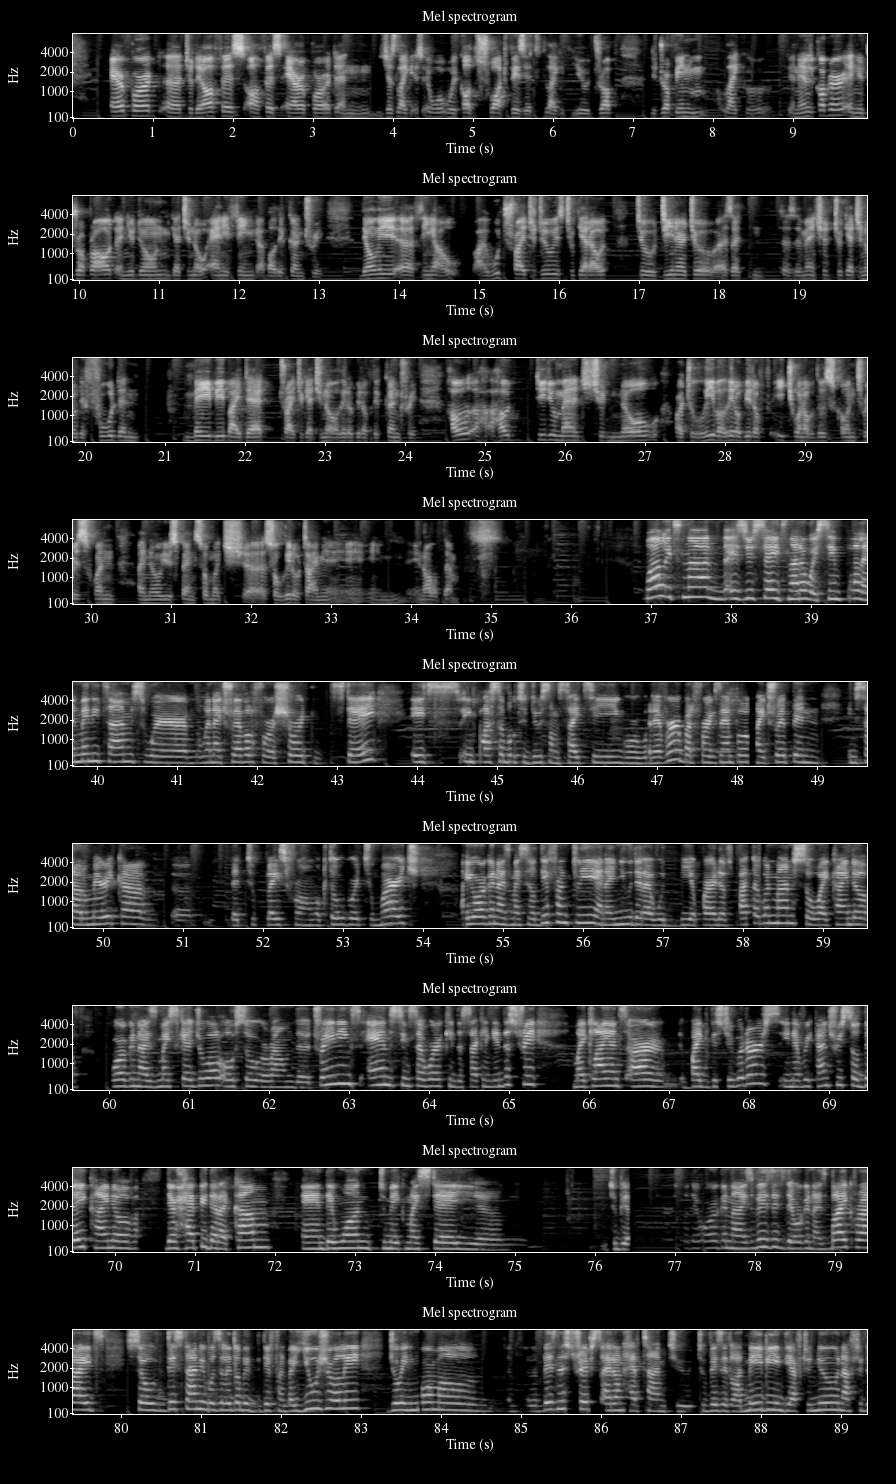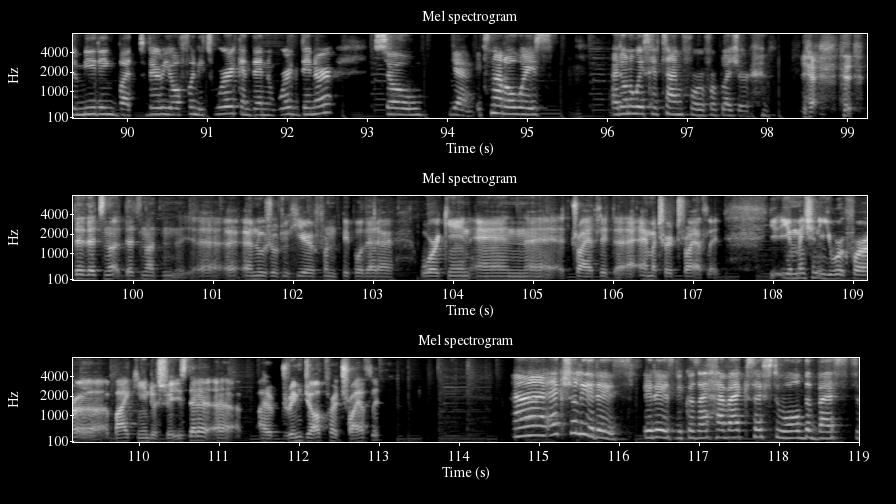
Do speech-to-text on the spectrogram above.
airport uh, to the office, office airport, and just like we call SWAT visit. Like you drop you drop in like uh, an helicopter and you drop out and you don't get to know anything about the country. The only uh, thing I, I would try to do is to get out to dinner to as I as I mentioned to get to know the food and maybe by that try to get to know a little bit of the country. How how did you manage to know or to live a little bit of each one of those countries when I know you spend so much uh, so little time in, in in all of them? Well, it's not, as you say, it's not always simple. And many times where when I travel for a short stay, it's impossible to do some sightseeing or whatever. But for example, my trip in, in South America uh, that took place from October to March, I organized myself differently and I knew that I would be a part of Patagonman. So I kind of organized my schedule also around the trainings. And since I work in the cycling industry, my clients are bike distributors in every country so they kind of they're happy that i come and they want to make my stay um, to be they organize visits they organize bike rides. So this time it was a little bit different but usually during normal uh, business trips i don't have time to to visit a lot. Maybe in the afternoon after the meeting but very often it's work and then work dinner. So yeah it's not always I don't always have time for for pleasure. Yeah, that's not that's not uh, unusual to hear from people that are working and uh, triathlete, uh, amateur triathlete. You, you, mentioned you work for a bike industry. Is that a, a, a dream job for a triathlete? Uh, actually, it is. It is because I have access to all the best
